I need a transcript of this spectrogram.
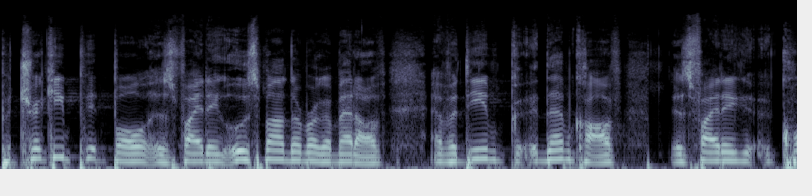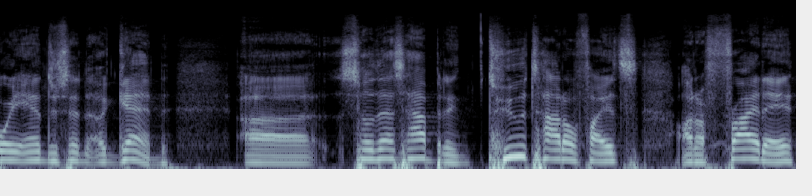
Patricky Pitbull is fighting Usman Nurmagomedov, and Vadim Nemkov is fighting Corey Anderson again. Uh, so that's happening. Two title fights on a Friday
